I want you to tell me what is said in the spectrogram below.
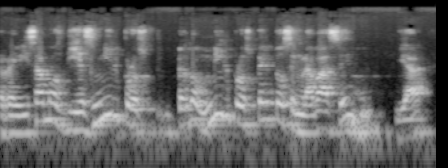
revisamos 10 mil, pros, perdón, mil prospectos en la base, ¿ya?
